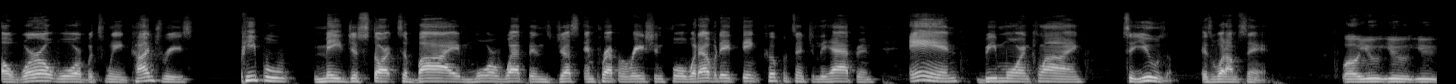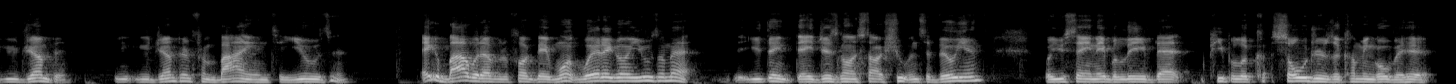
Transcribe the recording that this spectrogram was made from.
a world war between countries, people may just start to buy more weapons just in preparation for whatever they think could potentially happen and be more inclined to use them is what i'm saying Well, you you you you jumping, you you jumping from buying to using. They can buy whatever the fuck they want. Where they gonna use them at? You think they just gonna start shooting civilians, or you saying they believe that people are soldiers are coming over here?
